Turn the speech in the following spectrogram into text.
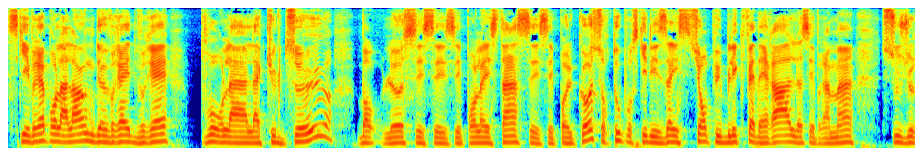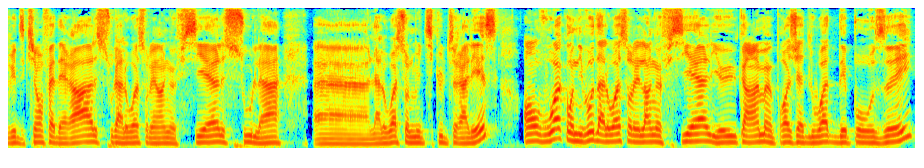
ce qui est vrai pour la langue devrait être vrai pour la, la, culture. Bon, là, c'est pour l'instant, c'est pas le cas. Surtout pour ce qui est des institutions publiques fédérales, là, c'est vraiment sous juridiction fédérale, sous la loi sur les langues officielles, sous la, euh, la loi sur le multiculturalisme. On voit qu'au niveau de la loi sur les langues officielles, il y a eu quand même un projet de loi déposé.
